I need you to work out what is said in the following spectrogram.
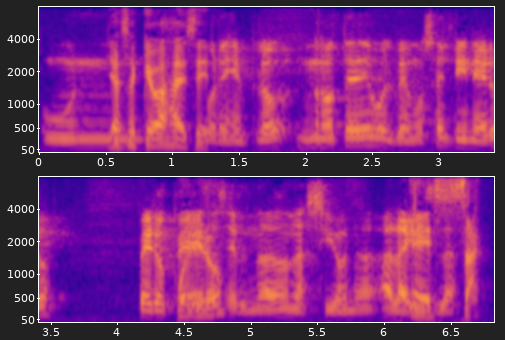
un... Ya sé qué vas a decir. Por ejemplo, no te devolvemos el dinero, pero puedes hacer una donación a, la isla. Exacto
